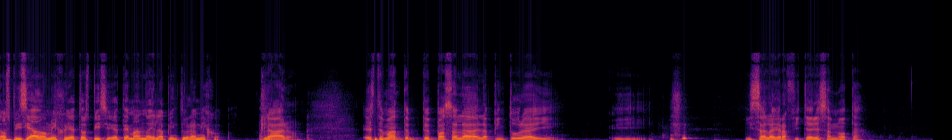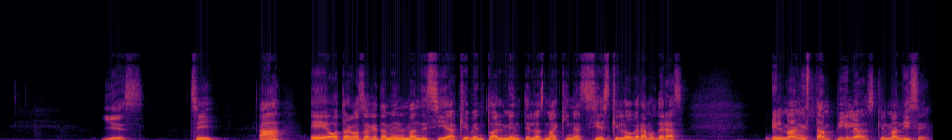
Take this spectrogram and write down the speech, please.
auspiciado, mijo. Yo te auspicio, yo te mando ahí la pintura, mijo. Claro. Este man te, te pasa la, la pintura y, y... Y sale a grafitear esa nota. Yes. Sí. Ah, eh, otra cosa que también el man decía, que eventualmente las máquinas, si es que logramos, verás, el man está en pilas, que el man dice,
